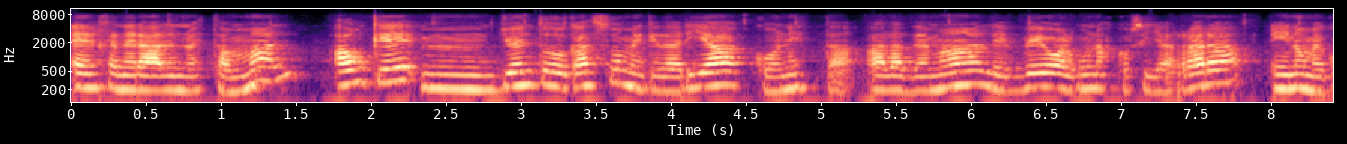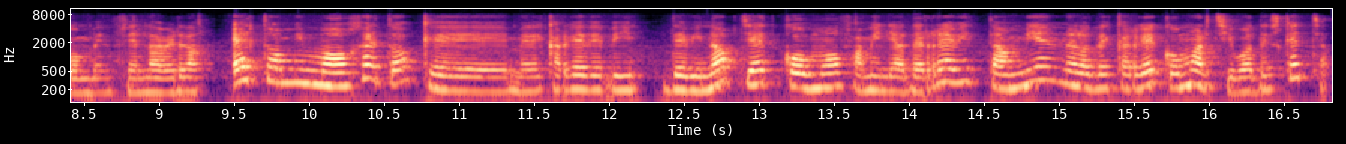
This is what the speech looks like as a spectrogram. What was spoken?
En general no es tan mal, aunque mm, yo en todo caso me quedaría con esta. A las demás les veo algunas cosillas raras y no me convencen, la verdad. Estos mismos objetos que me descargué de, de como familias de Revit, también me los descargué como archivos de SketchUp.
